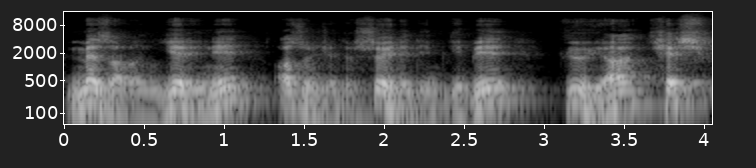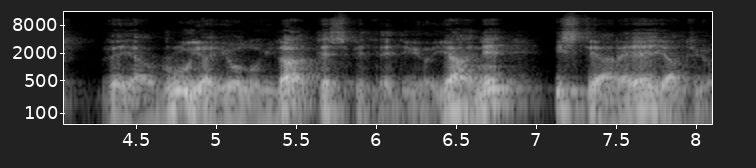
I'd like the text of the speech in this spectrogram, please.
mezarın yerini az önce de söylediğim gibi güya keşf veya rüya yoluyla tespit ediyor. Yani istihareye yatıyor.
